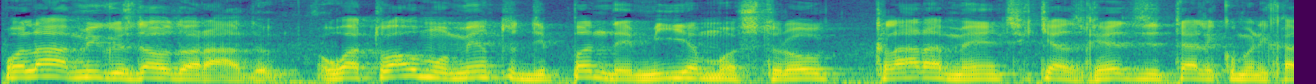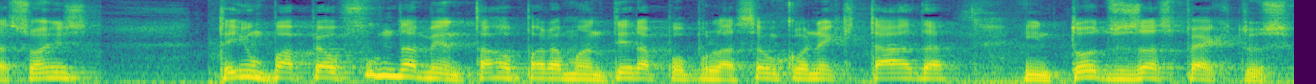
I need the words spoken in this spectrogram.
Olá, amigos da Eldorado. O atual momento de pandemia mostrou claramente que as redes de telecomunicações têm um papel fundamental para manter a população conectada em todos os aspectos.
